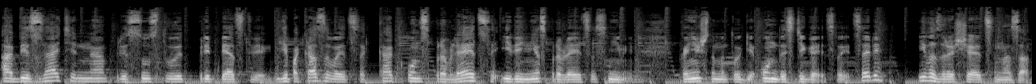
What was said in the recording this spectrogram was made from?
обязательно присутствует препятствие, где показывается, как он справляется или не справляется с ними. В конечном итоге он достигает своей цели и возвращается назад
